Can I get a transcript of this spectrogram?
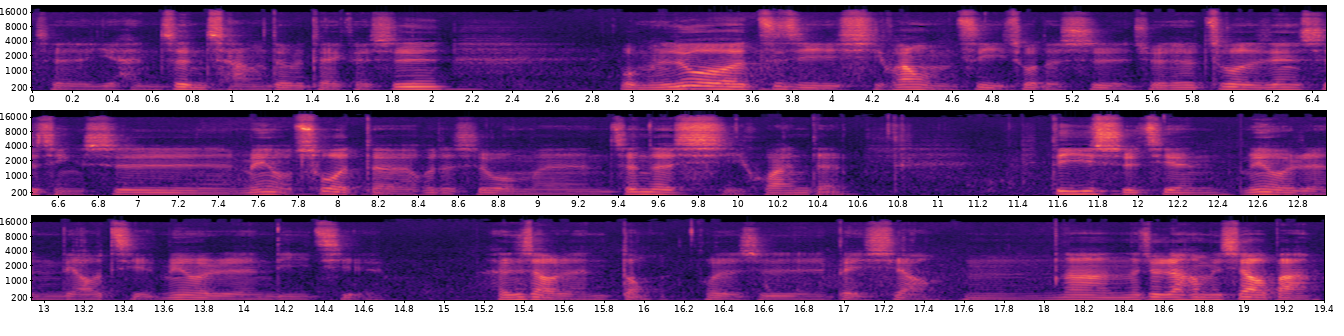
这也很正常，对不对？可是我们若自己喜欢我们自己做的事，觉得做这件事情是没有错的，或者是我们真的喜欢的，第一时间没有人了解，没有人理解，很少人懂，或者是被笑，嗯，那那就让他们笑吧，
